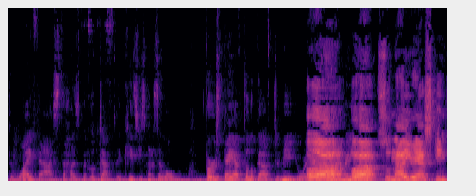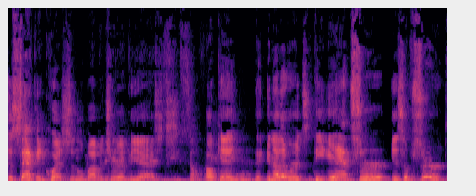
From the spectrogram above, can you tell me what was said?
the wife asked the husband looked after the kids, he's going to say, "Well, first they have to look after me." Or they have to Ah, honor me. ah. So now you're asking the second question Lubavitcher It- it- Rebbe asks. Okay? Yeah. In other words, the answer is absurd.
